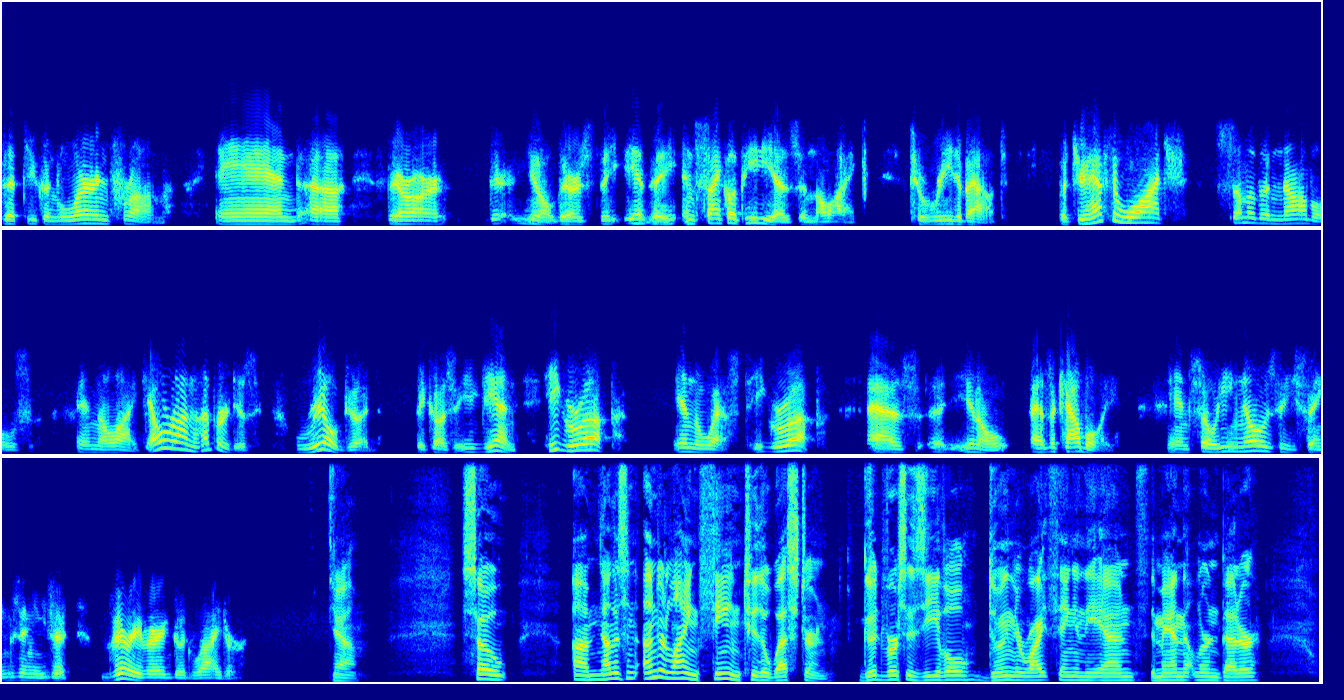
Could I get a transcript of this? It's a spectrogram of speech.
that you can learn from. And uh, there are, there, you know, there's the the encyclopedias and the like. to read about. But you have to watch some of the novels and the like. L. Ron Hubbard is real good because, again, he grew up in the West. He grew up as, uh, you know, as a cowboy. And so he knows these things and he's a very, very good writer. Yeah. So um, now there's an underlying theme to the Western good versus evil, doing the right thing in the end, the man that learned better.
